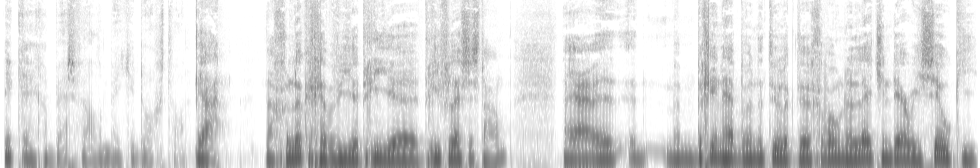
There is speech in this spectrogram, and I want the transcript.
Ik kreeg er best wel een beetje dorst van. Ja, nou gelukkig hebben we hier drie, drie flessen staan. Nou ja, in het begin hebben we natuurlijk de gewone Legendary Silky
